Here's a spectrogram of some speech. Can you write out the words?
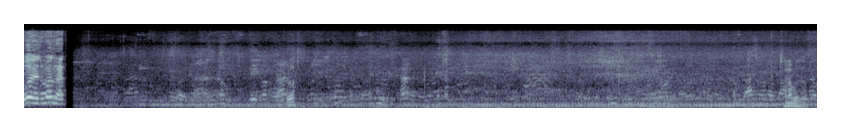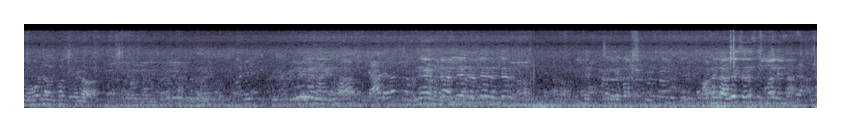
ಓ ಯಜಮಾನ್ರ ಚೆನ್ನಾಗ್ಬೋದು ಪ್ರಾಥಮಿಕ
